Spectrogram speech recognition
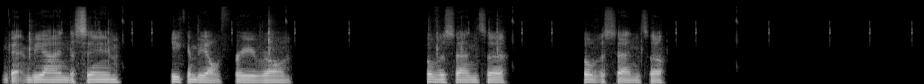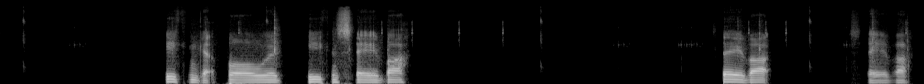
and Getting behind the same. He can be on free roam. Cover centre. Cover centre. He can get forward. He can stay back. Stay back. Stay back.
